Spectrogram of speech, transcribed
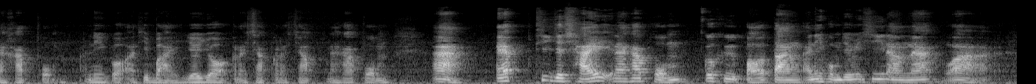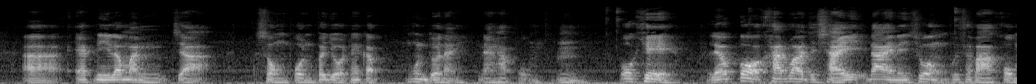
นะครับผม อันนี้ก็อธิบายย่อๆกระชับกระชับนะครับผม อะแอปที่จะใช้นะครับผมก็คือเป๋าตัง อันนี้ผมจะไม่ชี้นำนะว่าอ่าแอปนี้แล้วมันจะส่งผลประโยชน์ให้กับหุ้นตัวไหนนะครับผม อืม โอเค แล้วก็คาดว่าจะใช้ได้ในช่วงพฤษภาคม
